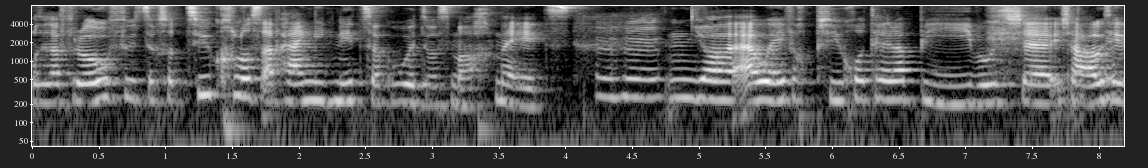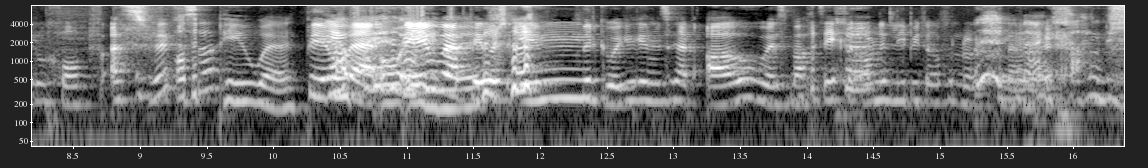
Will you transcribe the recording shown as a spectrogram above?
oder eine Frau fühlt sich so zyklusabhängig nicht so gut, was macht man jetzt? Mhm. Ja, auch einfach Psychotherapie, weil es ist, äh, ist alles in ihrem Kopf. Es ist wirklich so. Oder Pillen. Pillen, Pillen, immer. Pillen ist immer gut. Ich habe gesagt, alles macht sicher auch nicht Libido-Verlust. Nein, kann nicht.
